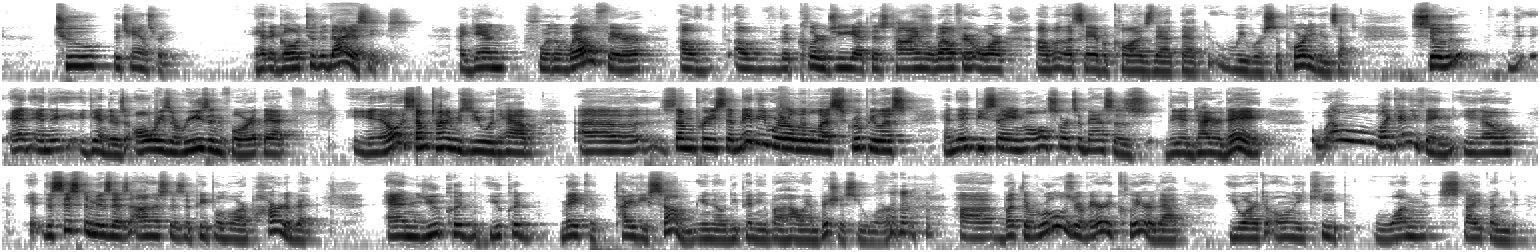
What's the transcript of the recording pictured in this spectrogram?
to the chancery. It had to go to the diocese. Again, for the welfare of, of the clergy at this time, a welfare or uh, let's say of a cause that, that we were supporting and such. So, and, and again, there's always a reason for it that, you know, sometimes you would have uh, some priests that maybe were a little less scrupulous and they'd be saying all sorts of masses the entire day. Well, like anything, you know, the system is as honest as the people who are part of it, and you could you could make a tidy sum, you know, depending upon how ambitious you were. uh, but the rules are very clear that you are to only keep one stipend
